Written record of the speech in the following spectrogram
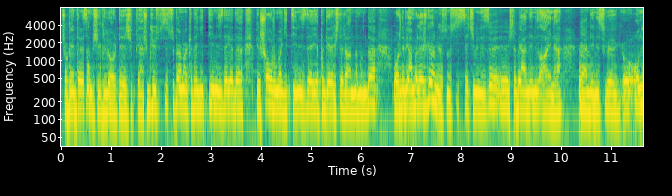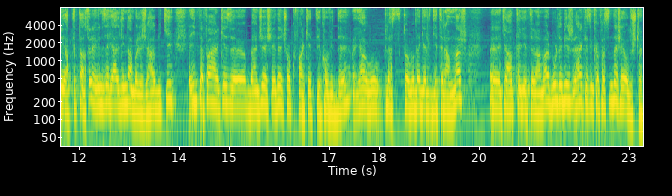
çok enteresan bir şekilde ortaya çıktı. Yani çünkü siz süpermarkete gittiğinizde ya da bir showroom'a gittiğinizde yapı gereçleri anlamında orada bir ambalaj görmüyorsunuz. Siz seçiminizi e, işte beğendiğiniz ayna, beğendiğiniz e, onu yaptıktan sonra evinize geldiğinde ambalajı. Halbuki ilk defa herkes e, bence şeyde çok fark etti Covid'de. Ya bu plastik torbada getiren var e, kağıtta getiren var. Burada bir herkesin kafasında şey oluştu.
